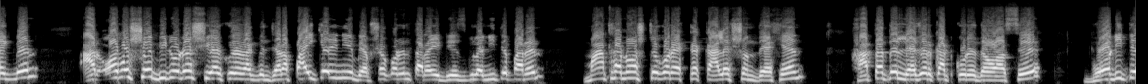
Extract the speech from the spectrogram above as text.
দেখবেন। আর অবশ্যই ভিডিওটা শেয়ার করে রাখবেন। যারা পাইকারি নিয়ে ব্যবসা করেন, তারা এই ড্রেসগুলো নিতে পারেন। মাথা নষ্ট করে একটা কালেকশন দেখেন। হাতাতে লেজার কাট করে দেওয়া আছে। বডিতে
